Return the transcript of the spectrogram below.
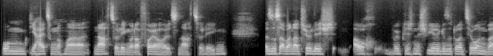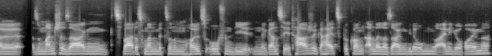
um die Heizung nochmal nachzulegen oder Feuerholz nachzulegen. Es ist aber natürlich auch wirklich eine schwierige Situation, weil also manche sagen zwar, dass man mit so einem Holzofen die eine ganze Etage geheizt bekommt, andere sagen wiederum nur einige Räume.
